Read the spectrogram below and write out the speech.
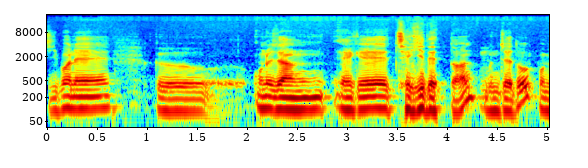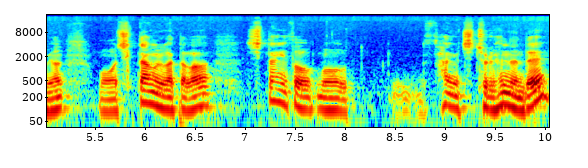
이번에 그온 의장에게 제기됐던 문제도 보면 뭐 식당을 갖다가 식당에서 뭐 사용 지출을 했는데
